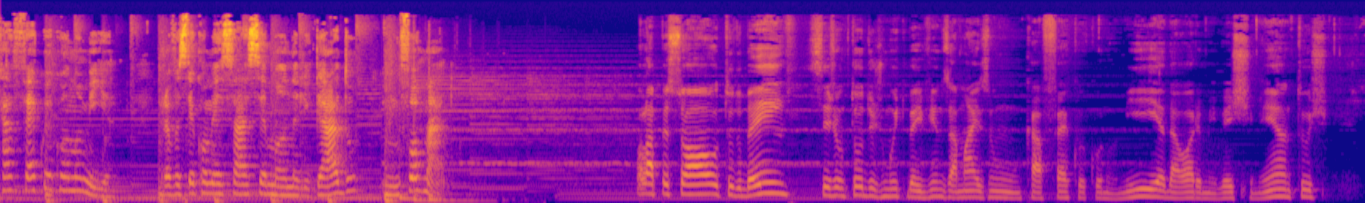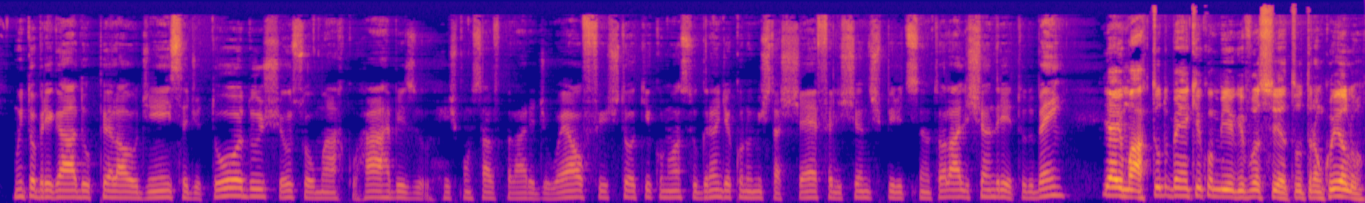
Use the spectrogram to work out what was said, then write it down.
Café com Economia, para você começar a semana ligado e informado. Olá pessoal, tudo bem? Sejam todos muito bem-vindos a mais um Café com Economia da Orium Investimentos. Muito obrigado pela audiência de todos. Eu sou o Marco Harbis, o responsável pela área de Wealth. Estou aqui com o nosso grande economista-chefe, Alexandre Espírito Santo. Olá, Alexandre, tudo bem? E aí, Marco, tudo bem aqui comigo? E você, tudo tranquilo?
